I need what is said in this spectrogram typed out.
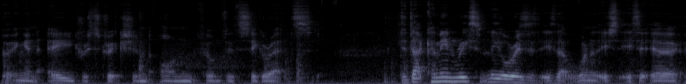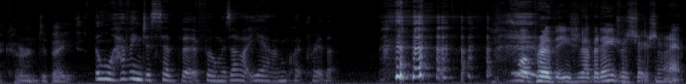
putting an age restriction on films with cigarettes? Did that come in recently, or is it, is that one of is, is it a, a current debate? Oh, having just said that film is art, yeah, I'm quite pro that. What pro that you should have an age restriction on it?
